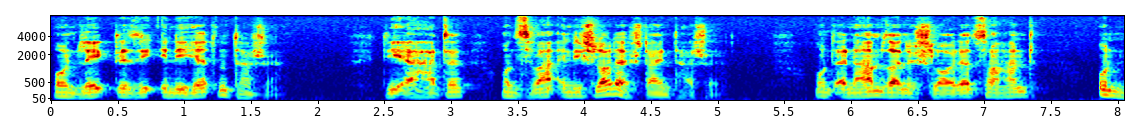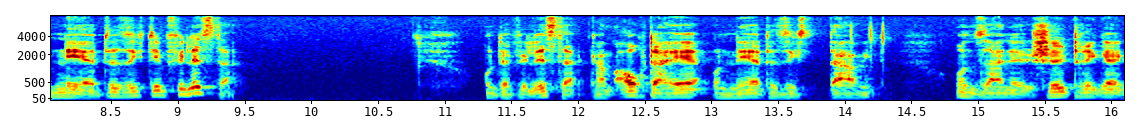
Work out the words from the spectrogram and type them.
und legte sie in die Hirtentasche, die er hatte, und zwar in die Schleudersteintasche. Und er nahm seine Schleuder zur Hand und näherte sich dem Philister. Und der Philister kam auch daher und näherte sich David, und seine Schildträger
